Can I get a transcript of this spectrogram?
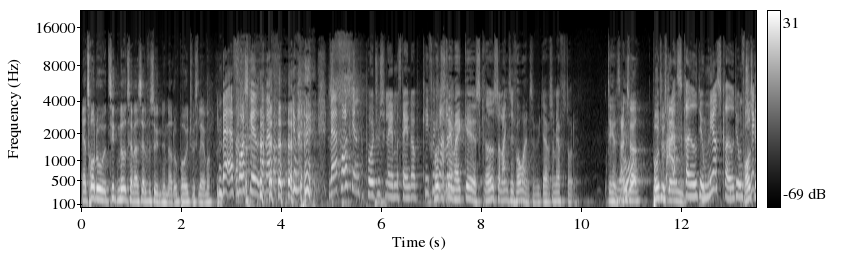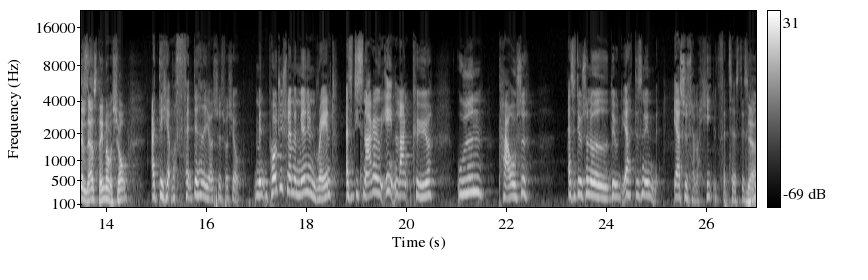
Jeg tror, du er tit nødt til at være selvforsynende, når du er poetry slammer. Jamen, hvad er forskellen? Hvad, jamen, hvad er forskellen på Poetry Slam og stand-up? Kan I Poetry forklare Slam er ikke uh, skrevet så lang tid i forvejen, så vidt jeg, som jeg forstår det. Det kan det sagtens være. Poetry det er meget slam, skrevet. Det er jo mere skrevet. Det er jo en forskellen er, tekst. at stand-up er sjovt. Ej, det her var fand, det havde jeg også synes var sjovt. Men Poetry Slam er mere end en rant. Altså, de snakker jo en lang køre, uden pause. Altså, det er jo sådan noget... Det er jo, ja, det er sådan en... Jeg synes, han var helt fantastisk. Ja.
